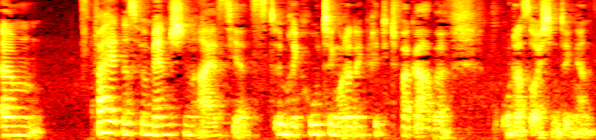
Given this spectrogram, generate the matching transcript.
ähm, Verhältnis für Menschen als jetzt im Recruiting oder der Kreditvergabe oder solchen Dingen.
